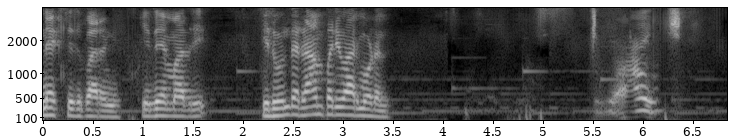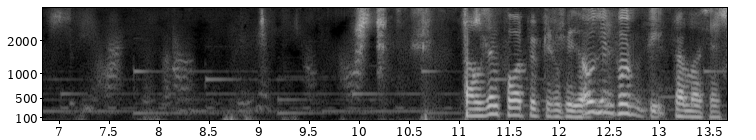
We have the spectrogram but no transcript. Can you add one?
நெக்ஸ்ட் இது பாருங்க. இதே மாதிரி. இது வந்து Ram Parivar model wow thousand four fifty rupees thousand four fifty ஆமா சார்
